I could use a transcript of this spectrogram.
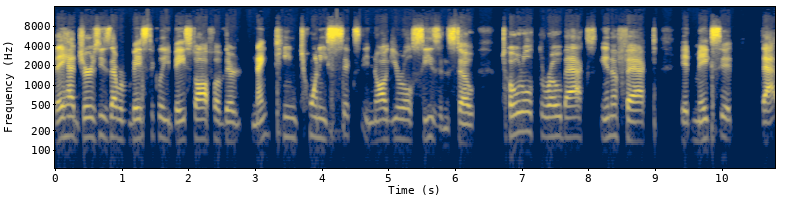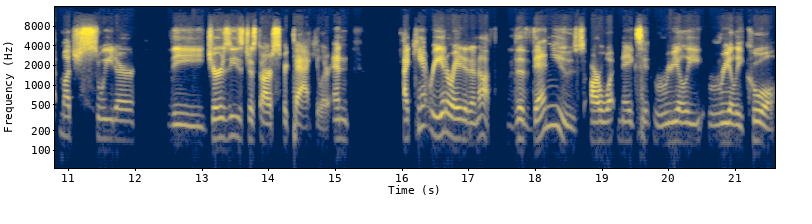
they had jerseys that were basically based off of their 1926 inaugural season. So total throwbacks in effect it makes it that much sweeter. The jerseys just are spectacular. And I can't reiterate it enough. The venues are what makes it really, really cool.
